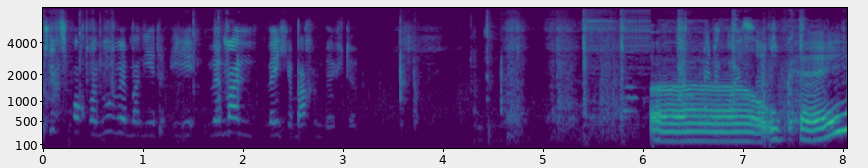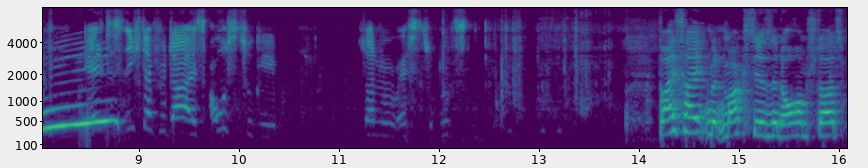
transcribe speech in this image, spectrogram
Kills braucht man nur, wenn man, jede, je, wenn man welche machen möchte. Äh, okay. Geld ist nicht dafür da, es auszugeben, sondern um es zu nutzen. Weisheiten mit Max hier sind auch am Start.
